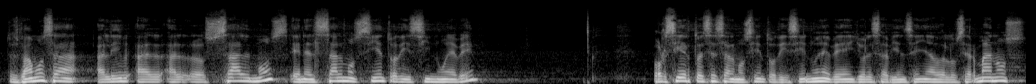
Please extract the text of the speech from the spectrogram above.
Entonces vamos a, a los salmos, en el Salmo 119. Por cierto, ese Salmo 119 yo les había enseñado a los hermanos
